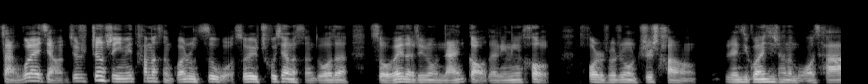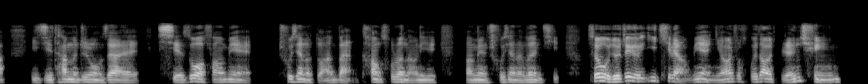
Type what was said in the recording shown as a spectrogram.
反过来讲，就是正是因为他们很关注自我，所以出现了很多的所谓的这种难搞的零零后，或者说这种职场人际关系上的摩擦，以及他们这种在协作方面。出现了短板，抗挫折能力方面出现的问题，所以我觉得这个一体两面。你要是回到人群，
